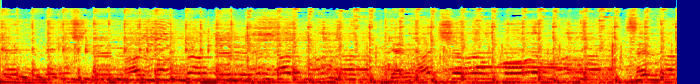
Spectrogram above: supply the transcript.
gelmiştim harmanda Gel harmanda, gel kaçalım ormanda Sevdan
